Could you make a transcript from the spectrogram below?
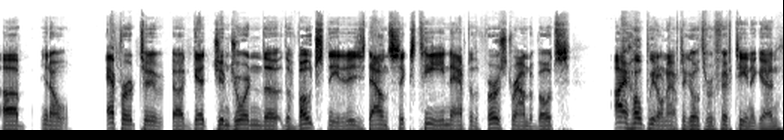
uh, you know, effort to uh, get Jim Jordan the, the votes needed? He's down 16 after the first round of votes. I hope we don't have to go through 15 again.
